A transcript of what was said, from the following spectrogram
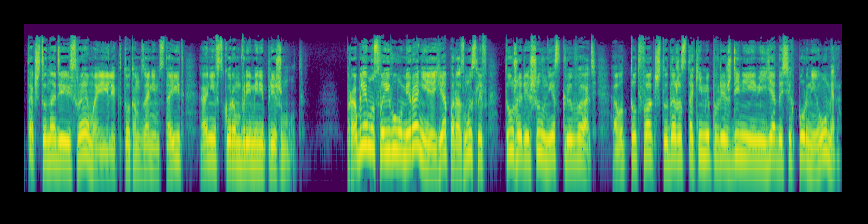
так что, надеюсь, Рэма или кто там за ним стоит, они в скором времени прижмут. Проблему своего умирания я, поразмыслив, тоже решил не скрывать, а вот тот факт, что даже с такими повреждениями я до сих пор не умер,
